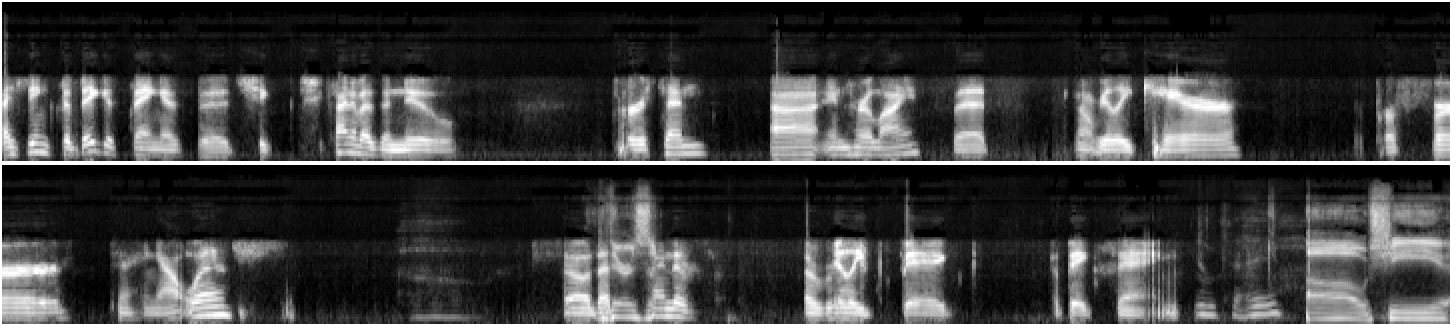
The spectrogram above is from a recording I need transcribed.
I think the biggest thing is that she she kind of has a new person uh, in her life that I don't really care or prefer to hang out with. So that's There's a- kind of a really big, a big thing. Okay. Oh, she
